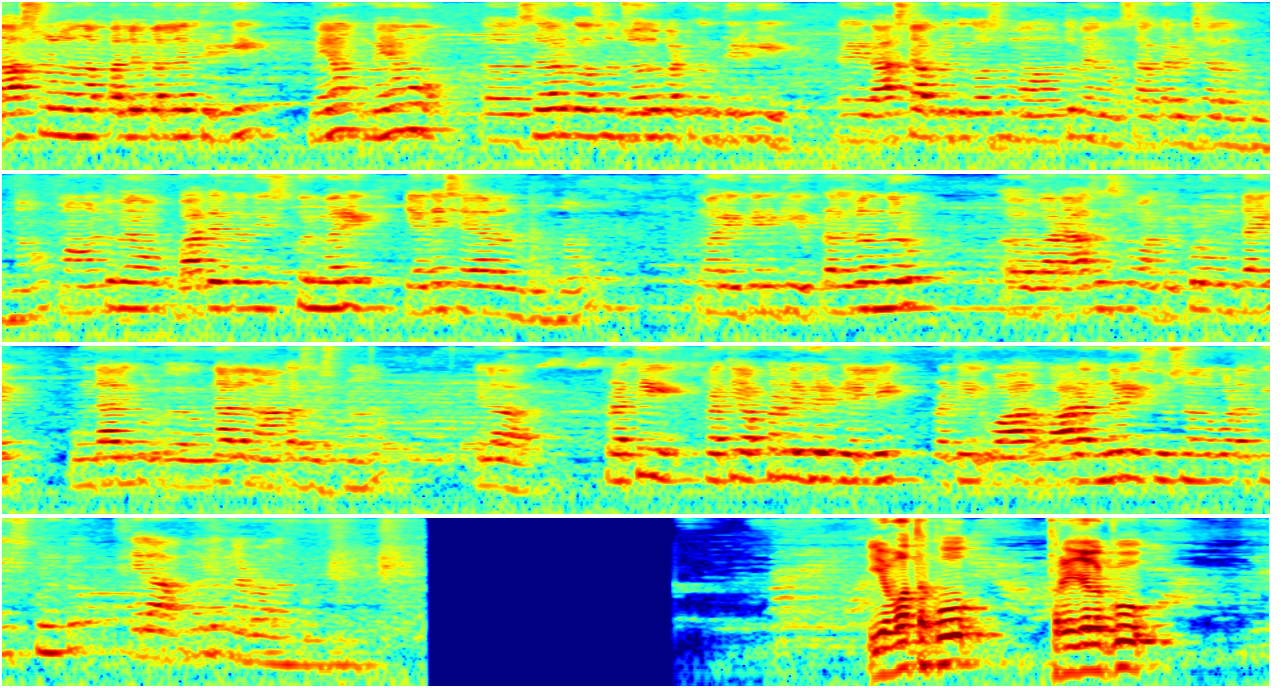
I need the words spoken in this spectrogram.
రాష్ట్రంలో ఉన్న పల్లె పల్లె తిరిగి మేము మేము ఆ, సార్ కోసం జోలు పట్టుకుని తిరిగి రాష్ట్ర అభివృద్ధి కోసం మా వంతు మేము సహకరించాలనుకుంటున్నాం మా వంతు మేము బాధ్యత తీసుకుని మరి ఇవన్నీ చేయాలనుకుంటున్నాం మరి దీనికి ప్రజలందరూ వారి ఆశీస్సులు మాకు ఎప్పుడు ఉంటాయి. ఉండాలి ఉండాలని ఆకాశిస్తున్నాను ఇలా ప్రతి ప్రతి ఒక్కరి దగ్గరికి వెళ్ళి ప్రతి వా వారందరి సూచనలు కూడా తీసుకుంటూ ఇలా ముందుకు నడవాలనుకుంటున్నాను. యువతకు ప్రజలకు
